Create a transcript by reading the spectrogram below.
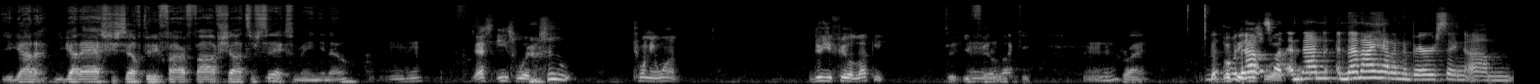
You gotta, you gotta ask yourself, did he fire five shots or six? I mean, you know. Mm-hmm. That's Eastwood two, 21. Do you feel lucky? Do you mm-hmm. feel lucky? Mm-hmm. Right. Well, that was fun. And then and then I had an embarrassing um,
